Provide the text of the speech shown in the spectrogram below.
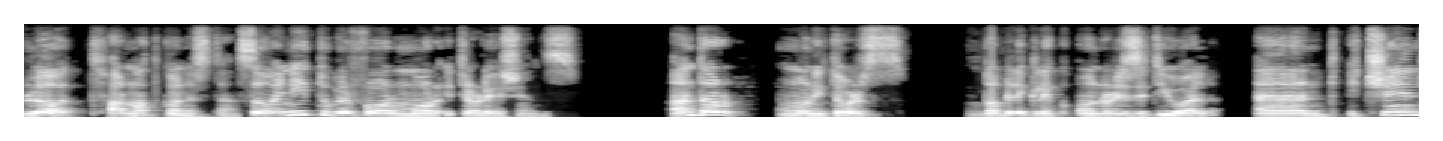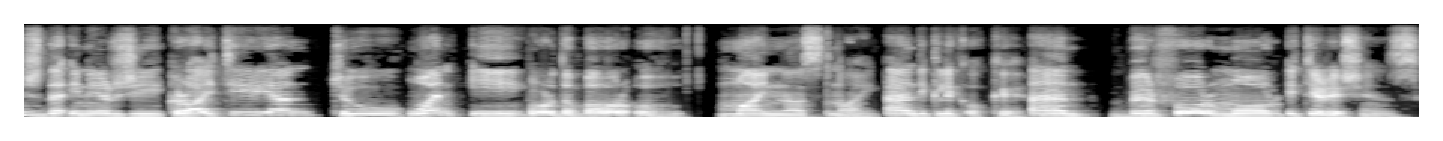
plot are not constant. So we need to perform more iterations. Under monitors, double click on residual and change the energy criterion to 1e for the power of minus 9 and click OK and perform more iterations.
